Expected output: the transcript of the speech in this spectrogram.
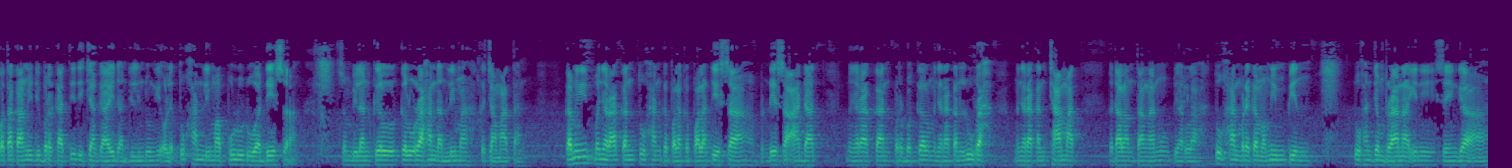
kota kami diberkati, dijagai dan dilindungi oleh Tuhan 52 desa, 9 kelurahan dan 5 kecamatan. Kami menyerahkan Tuhan kepala-kepala desa, desa adat, menyerahkan perbekal, menyerahkan lurah, menyerahkan camat ke dalam tanganmu. Biarlah Tuhan mereka memimpin Tuhan Jembrana ini sehingga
